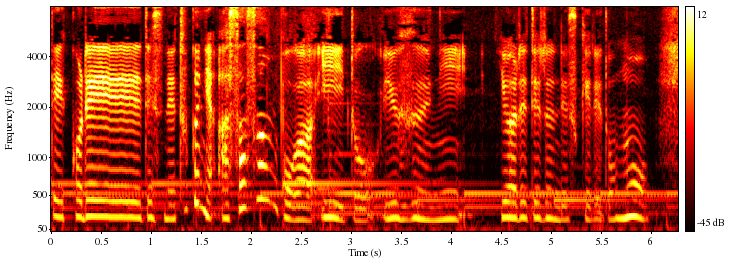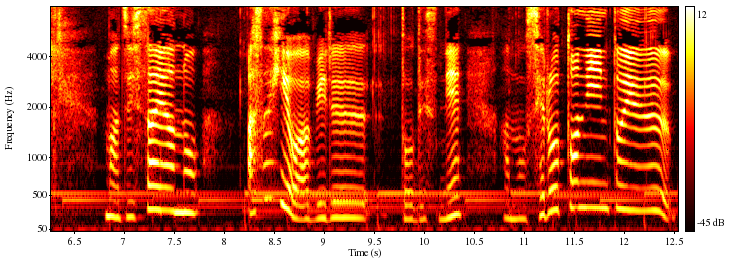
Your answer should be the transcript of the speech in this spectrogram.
でこれですね特に朝散歩がいいというふうに言われてるんですけれどもまあ、実際あの朝日を浴びるとですねあのセロトニンという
